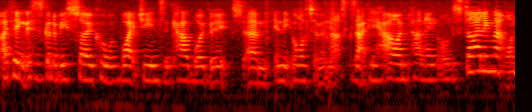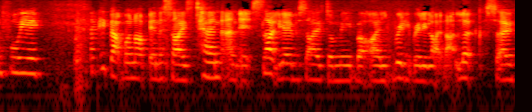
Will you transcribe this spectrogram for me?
I think this is going to be so cool with white jeans and cowboy boots um, in the autumn and that's exactly how I'm planning on styling that one for you I picked that one up in a size 10 and it's slightly oversized on me but I really really like that look so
